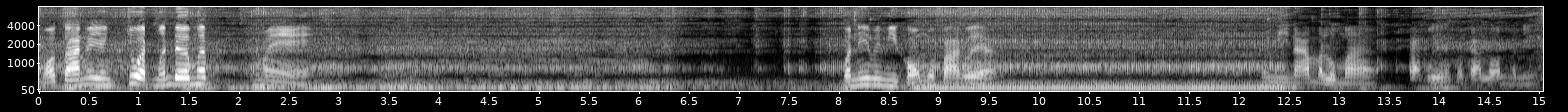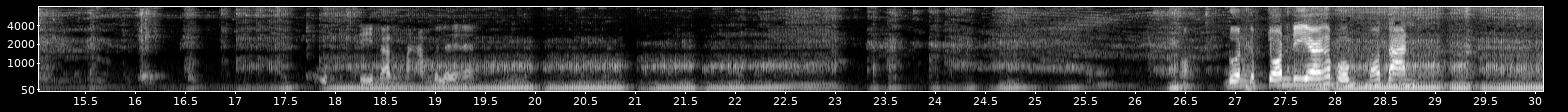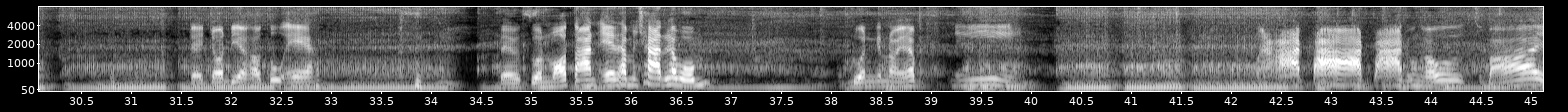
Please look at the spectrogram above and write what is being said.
หมอตาลก็ยังจวดเหมือนเดิมครับแม่วันนี้ไม่มีของมาฝากเลยอะไม่มีน้ำมาลมมาฝากเลยครับอากาศร้อนวันนี้ ทีดันน้ำไปเลยเนี่ยอ้าวดวลกับจอห์นเดียครับผมหมอตาลแต่จอห์นเดียเขาตู้แอร์ครับ แต่ส่วนหมอตาลแอร์ธรรมชาติครับผมดวลกันหน่อยครับ นี่ปาดปาดปาดของเขาสบาย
